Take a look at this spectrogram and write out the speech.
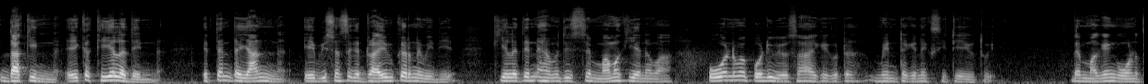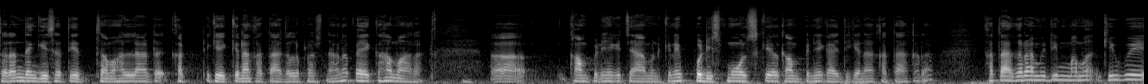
දකින්න, ඒක කියලා දෙන්න. එතනට යන්න, ඒ බිස්නස් එක ඩ්‍රයිව් කරන විදිය කියලා දෙන්න හැමතිස්සෙම මම කියනවා ඕනම පොඩි ව්‍යවසායකයෙකුට මෙන්ට කෙනෙක් සිටිය යුතුයි. දැන් මගෙන් ඕන තරම් දැන් ගිය සතියේ සමහරලාට එක එක්කෙනා කතා කරලා ප්‍රශ්න අහන පැය එකමාරක්. කම්පැනි එකේ චෑමන් කෙනෙක් පොඩි ස්මෝල් ස්කේල් කම්පැනි එකක අයිති කෙනා කතා කරා. කතා කරාම ඉතින් මම කිව්වේ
